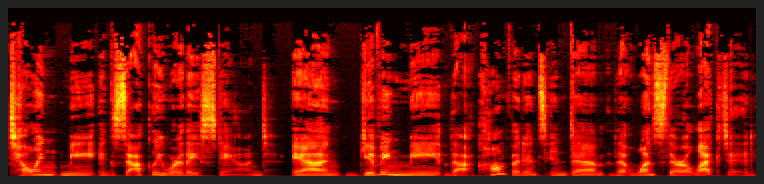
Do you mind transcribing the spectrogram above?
telling me exactly where they stand and giving me that confidence in them that once they're elected,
